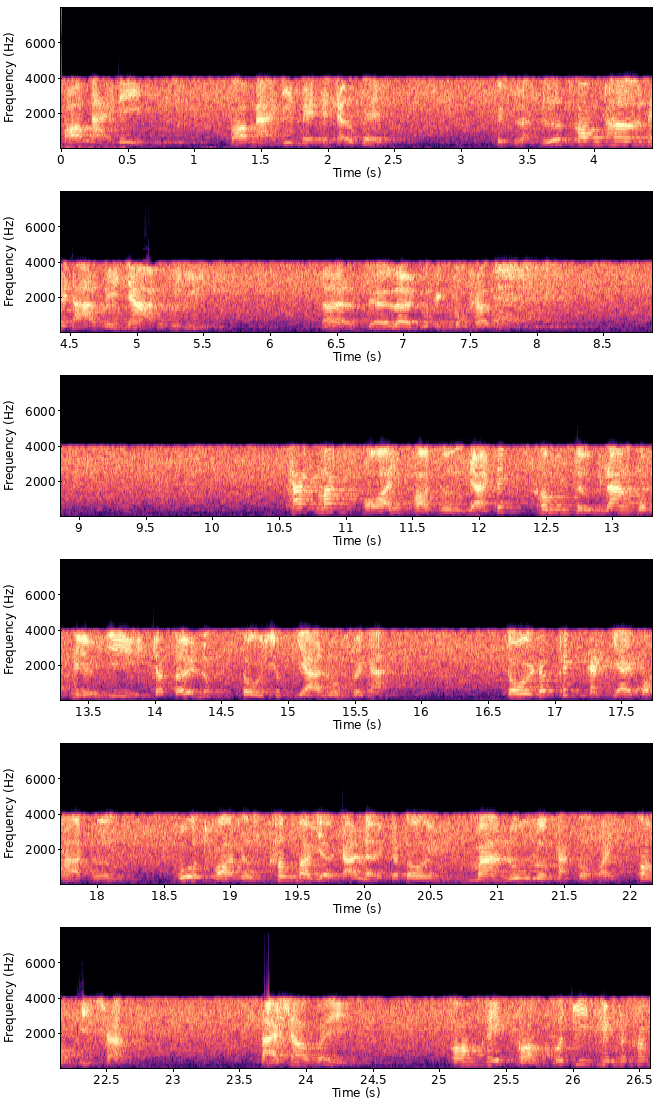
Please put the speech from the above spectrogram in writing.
Bỏ ngài đi. Bỏ ngài đi, mẹ để trở về. Tức là đứa con thơ để đã về nhà đó quý vị. Đó là lời của trịnh công sơn. Thắc mắc hỏi hòa thượng giải thích không từ nan một điều gì cho tới lúc tôi xuất gia luôn với ngài. Tôi rất thích cách dạy của hòa thượng. Vua hòa thượng không bao giờ trả lời cho tôi mà luôn luôn đặt câu hỏi, con nghĩ sao? Tại sao vậy? Con thấy còn có chi thêm nữa không?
